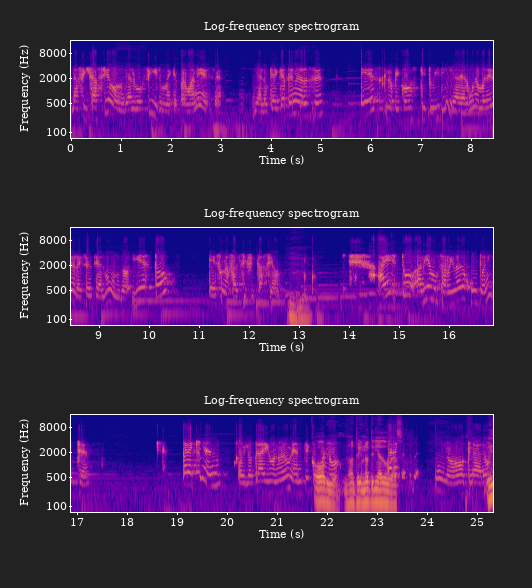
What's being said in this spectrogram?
la fijación de algo firme que permanece y a lo que hay que atenerse, es lo que constituiría de alguna manera la esencia del mundo. Y esto es una falsificación. A esto habíamos arribado junto a Nietzsche, ¿Para quién? Hoy lo traigo nuevamente. Obvio, no, no, tenía dudas. No, claro. E-,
